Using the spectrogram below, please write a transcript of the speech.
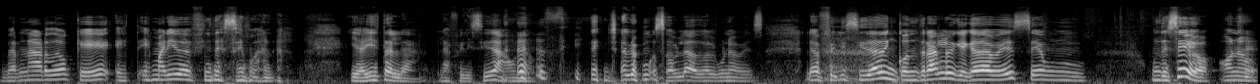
Bernardo, que es, es marido de fin de semana. Y ahí está la, la felicidad, ¿o no? ya lo hemos hablado alguna vez. La felicidad de encontrarlo y que cada vez sea un, un deseo, ¿o no? Sí.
